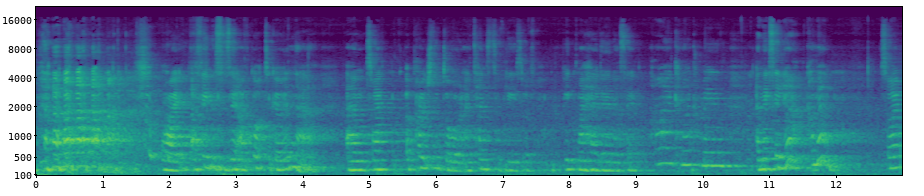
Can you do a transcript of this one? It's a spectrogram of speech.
right, I think this is it. I've got to go in there. Um, so I approach the door and I tentatively sort of peek my head in and say, Hi, can I come in? And they say, Yeah, come in. So I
